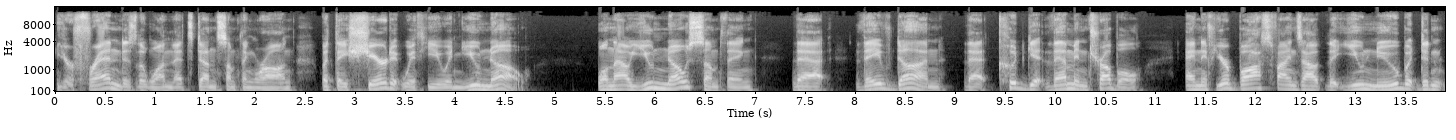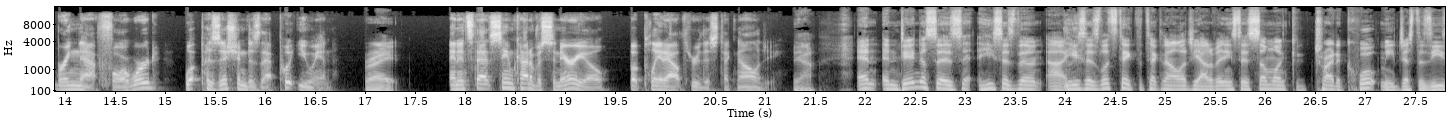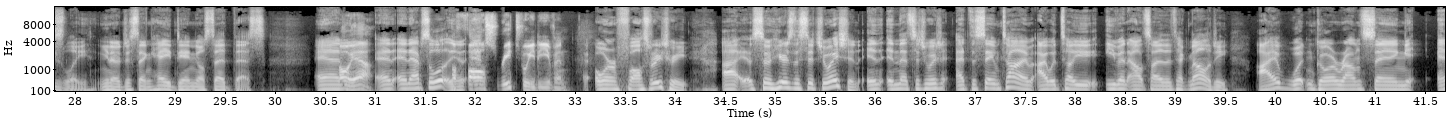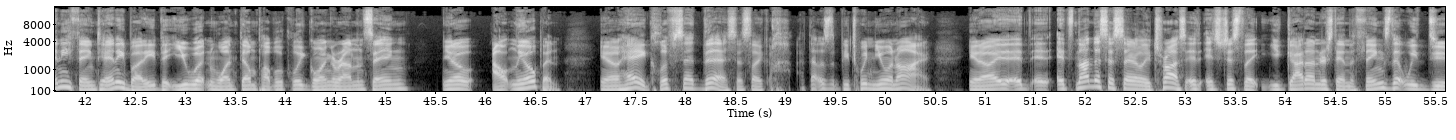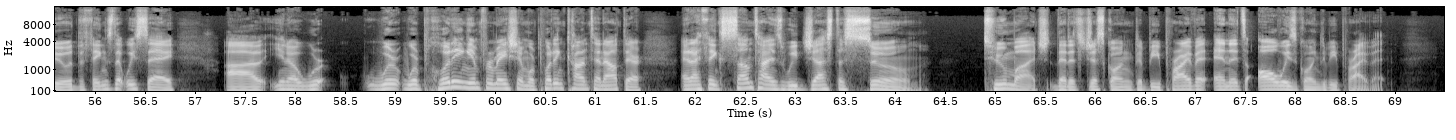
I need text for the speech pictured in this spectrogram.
your friend is the one that's done something wrong, but they shared it with you and you know. Well, now you know something that they've done that could get them in trouble. And if your boss finds out that you knew but didn't bring that forward, what position does that put you in? Right. And it's that same kind of a scenario, but played out through this technology. Yeah, and and Daniel says he says then uh, he says let's take the technology out of it. And he says someone could try to quote me just as easily. You know, just saying, "Hey, Daniel said this." And Oh, yeah. and and absolutely A false retweet, even. or a false retweet. Uh, so here's the situation. In in that situation, at the same time, I would tell you, even outside of the technology, I wouldn't go around saying anything to anybody that you wouldn't want them publicly going around and saying, you know, out in the open. You know, hey, Cliff said this. It's like ugh, that was between you and I. You know, it, it, it's not necessarily trust. It, it's just that you got to understand the things that we do, the things that we say. Uh, you know, we're we're we're putting information, we're putting content out there, and I think sometimes we just assume too much that it's just going to be private, and it's always going to be private.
